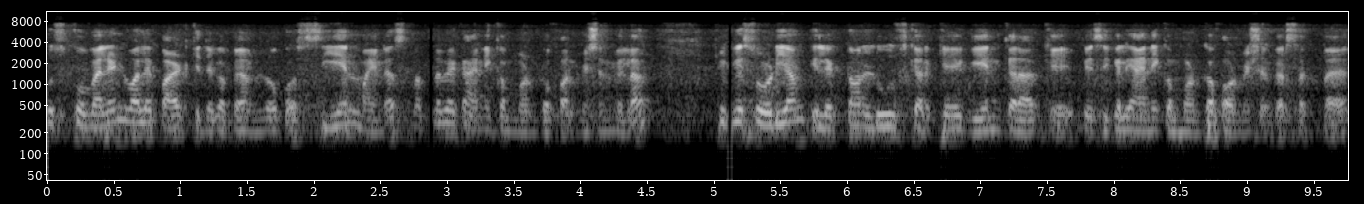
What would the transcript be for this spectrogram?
उस कोवेलेंट वाले पार्ट की जगह पे हम लोग को सी एन माइनस मतलब एक आयनिक कंपाउंड का फॉर्मेशन मिला, क्योंकि सोडियम इलेक्ट्रॉन लूज करके गेन करा के बेसिकली आयनिक कंपाउंड का फॉर्मेशन कर सकता है।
